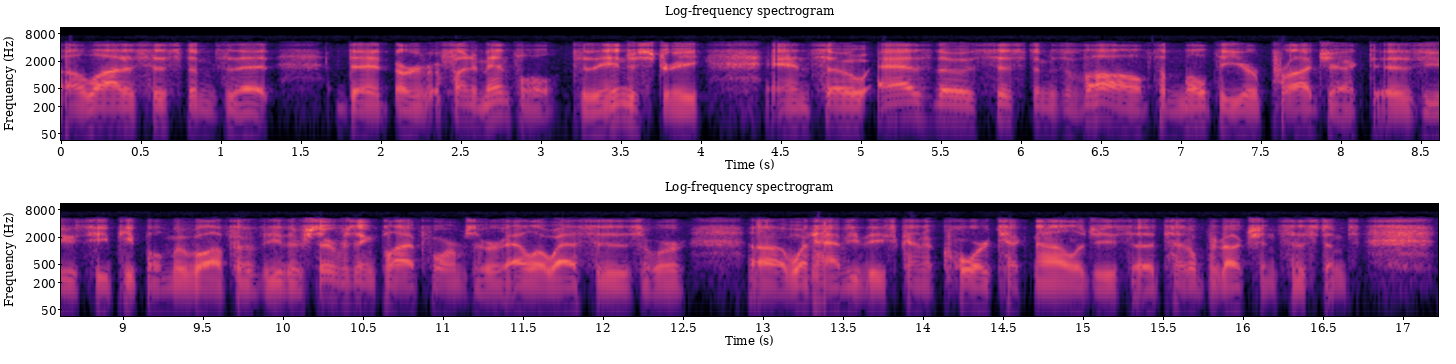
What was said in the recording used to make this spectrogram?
a lot of systems that that are fundamental to the industry, and so as those systems evolve to multi-year project, as you see people move off of either servicing platforms or LOSs or uh, what have you, these kind of core technologies, uh, title production systems.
